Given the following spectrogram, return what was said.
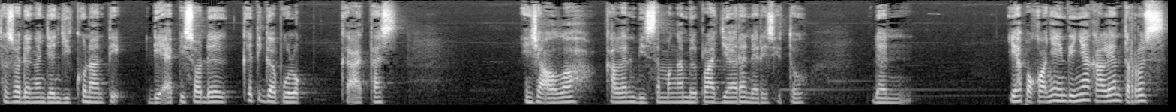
Sesuai dengan janjiku nanti di episode ke-30 ke atas. Insya Allah kalian bisa mengambil pelajaran dari situ. Dan ya pokoknya intinya kalian terus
